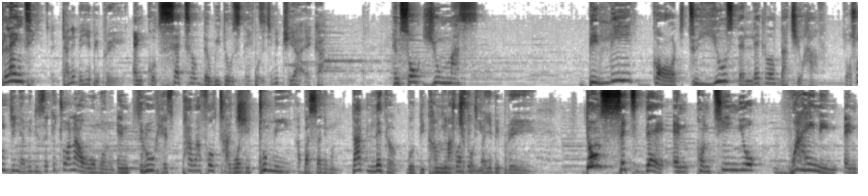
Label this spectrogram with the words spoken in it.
plenty ɛdane bɛyɛ bebree and could settle the widow's debt. po ɛtumi tua a ɛka And so you must believe God to use the little that you have. nti ɔso gye nyame di sɛ ketewa no a wɔ mu no And through his powerful touch, ne tumi abasa no mu no that little will become much for you. Don't sit there and continue whining and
